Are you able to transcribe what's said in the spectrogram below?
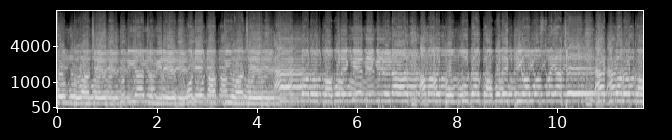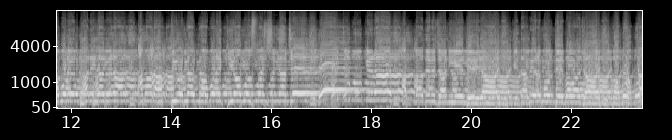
বন্ধু আছে, দুনিয়া জমিনে অনেক আত্মীয় আছে। একবারও কবরে গিয়ে দেখবে না, আমার বন্ধুটা কবরে কি অবস্থায় আছে? একবারও কবরে ধারে যাবে না, আমার আত্মীয়টা কবরে কি অবস্থায় শুয়ে আছে? আপনাদের জানিয়ে দিয়ে যায়, কিতাবের মধ্যে পাওয়া যায়, কবরটা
